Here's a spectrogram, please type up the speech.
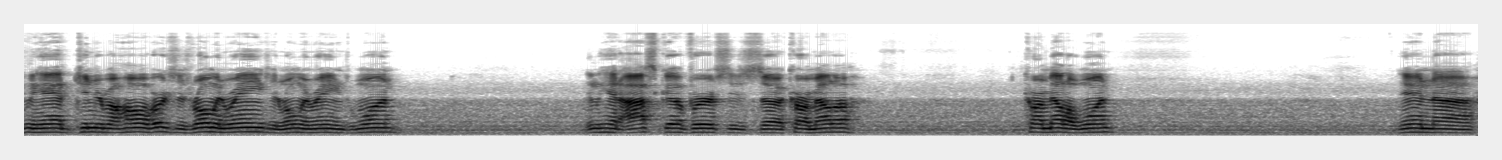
We had Jinder Mahal versus Roman Reigns, and Roman Reigns won. Then we had Asuka versus uh, Carmella. Carmella won. Then uh,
